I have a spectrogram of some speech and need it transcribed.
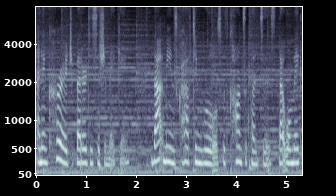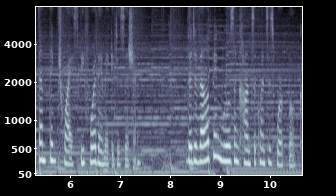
and encourage better decision making. That means crafting rules with consequences that will make them think twice before they make a decision. The Developing Rules and Consequences workbook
